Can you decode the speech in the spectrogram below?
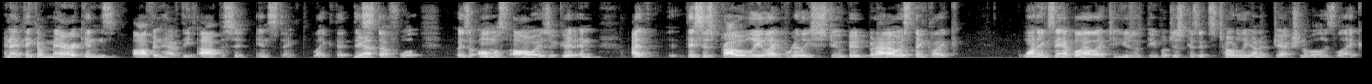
And I think Americans often have the opposite instinct, like that this yeah. stuff will is almost always a good. And I this is probably like really stupid, but I always think like one example I like to use with people just because it's totally unobjectionable is like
